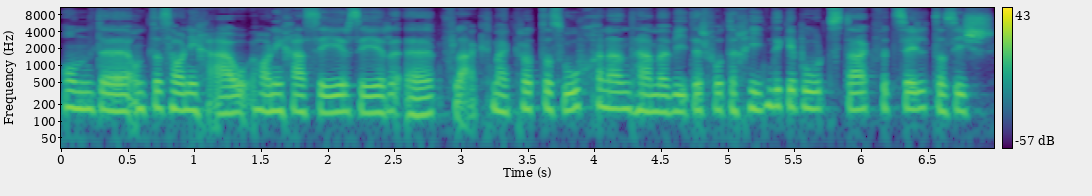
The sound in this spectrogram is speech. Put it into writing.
Und, äh, und das habe ich auch, habe ich auch sehr, sehr äh, gepflegt. Meine, gerade das Wochenende haben wir wieder von den Kindergeburtstag erzählt. Das ist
